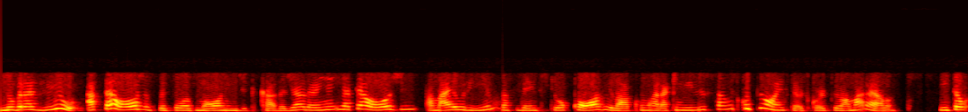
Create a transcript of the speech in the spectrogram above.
No Brasil, até hoje as pessoas morrem de picada de aranha e até hoje a maioria dos acidentes que ocorrem lá com aracnídeos são escorpiões, que é o escorpião amarelo. Então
